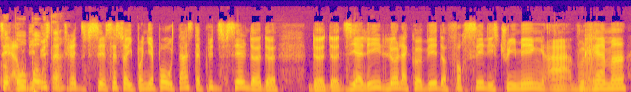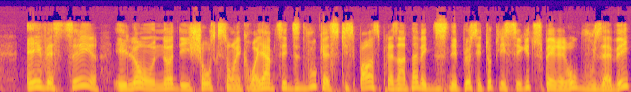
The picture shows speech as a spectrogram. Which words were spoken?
tu sais, Pas- au pas début, c'était très difficile. C'est ça, il ne pognait pas autant. C'était plus difficile de, de, de- de- d'y aller. Là, la COVID a forcé les streamings à vraiment investir. Et là, on a des choses qui sont incroyables. Dites-vous que ce qui se passe présentement avec Disney Plus et toutes les séries de super-héros que vous avez,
